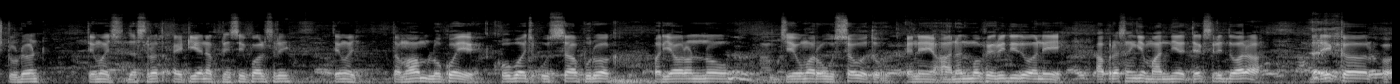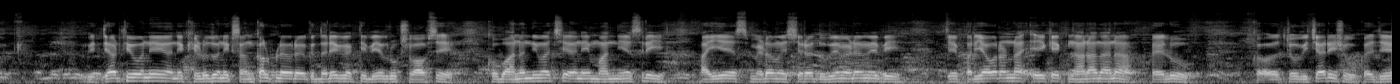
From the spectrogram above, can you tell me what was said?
સ્ટુડન્ટ તેમજ દશરથ આઈટીઆઈના પ્રિન્સિપાલ શ્રી તેમજ તમામ લોકોએ ખૂબ જ ઉત્સાહપૂર્વક પર્યાવરણનો જે અમારો ઉત્સવ હતો એને આનંદમાં ફેરવી દીધો અને આ પ્રસંગે માનનીય અધ્યક્ષશ્રી દ્વારા દરેક વિદ્યાર્થીઓને અને ખેડૂતોને એક સંકલ્પ લેવો રહ્યો કે દરેક વ્યક્તિ બે વૃક્ષ વાવશે. ખૂબ આનંદની વાત છે અને માનનીય શ્રી આઈએએસ મેડમ ઐશ્વર્યા દુબે મેડમે બી જે પર્યાવરણના એક એક નાના નાના પહેલું જો વિચારીશું કે જે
